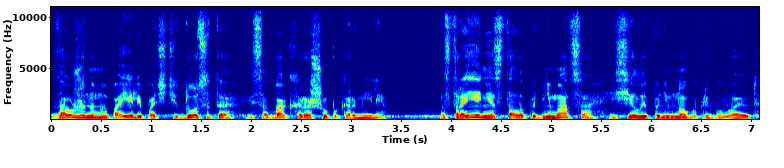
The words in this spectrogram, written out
За ужином мы поели почти досыта, и собак хорошо покормили. Настроение стало подниматься, и силы понемногу прибывают.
